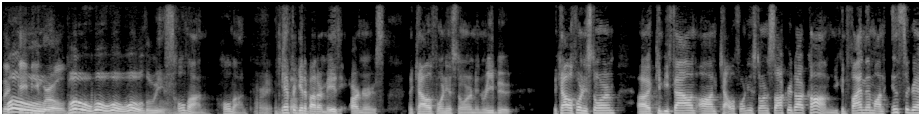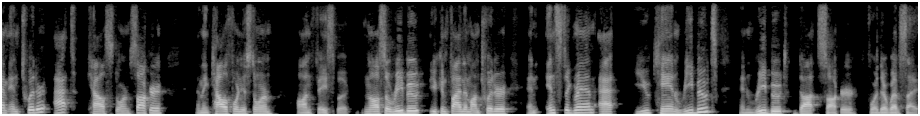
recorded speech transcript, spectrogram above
the whoa, gaming world. Whoa, whoa, whoa, whoa, Luis. Hold on. Hold on. All right. You can't forget about our amazing partners, the California Storm and Reboot. The California Storm uh, can be found on CaliforniaStormSoccer.com. You can find them on Instagram and Twitter at CalStormSoccer, and then California Storm on Facebook. And also Reboot, you can find them on Twitter and Instagram at You Can Reboot and Reboot.soccer for their website.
